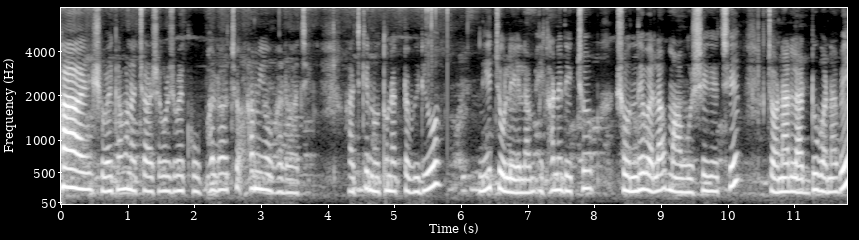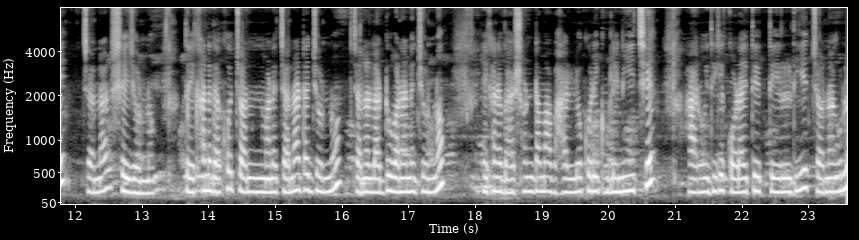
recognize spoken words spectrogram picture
হাই, সবাই কেমন আছো? আশা করি সবাই খুব ভালো আছো, আমিও ভালো আছি। আজকে নতুন একটা ভিডিও নিয়ে চলে এলাম। এখানে দেখছ, সন্ধেবেলা মা বসে গেছে, চনার লাড্ডু বানাবে চানার সেই জন্য। তো এখানে দেখো, চান মানে চানাটার জন্য, চানার লাড্ডু বানানোর জন্য এখানে বেসনটা মা ভালো করে গুলে নিয়েছে আর ওইদিকে কড়াইতে তেল দিয়ে চানাগুলো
